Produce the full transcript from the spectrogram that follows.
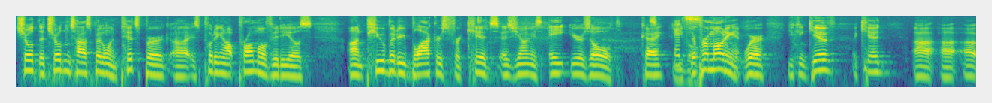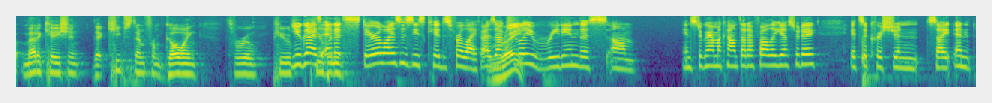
Chil- the Children's Hospital in Pittsburgh uh, is putting out promo videos on puberty blockers for kids as young as eight years old. Okay, It's- they're promoting it where you can give a kid uh, uh, uh, Uh, uh, uh, medication that keeps them from going through pu- You guys, and it sterilizes these kids for life. I was Right. actually reading this um, Instagram account that I follow yesterday. It's a Christian site, and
